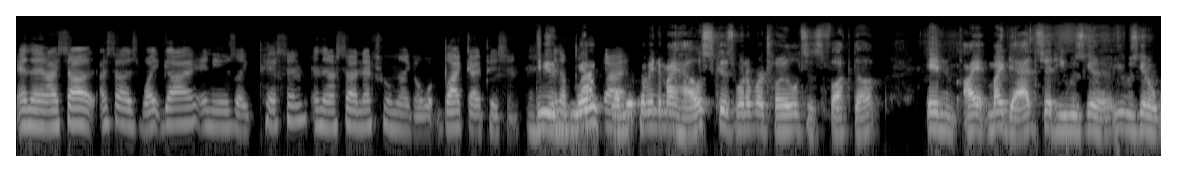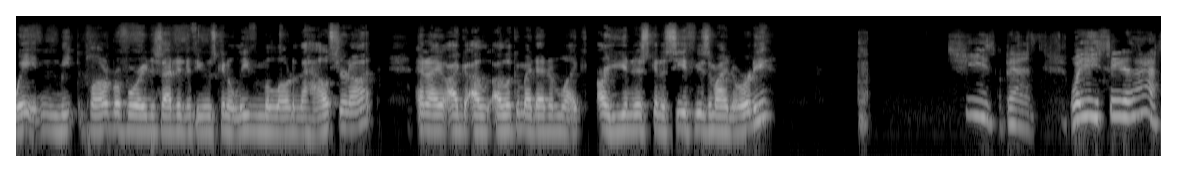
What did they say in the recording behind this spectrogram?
and then I saw I saw this white guy and he was like pissing, and then I saw next to him like a black guy pissing. Dude, And a we had black guy- coming to my house because one of our toilets is fucked up, and I my dad said he was gonna he was gonna wait and meet the plumber before he decided if he was gonna leave him alone in the house or not. And I I, I look at my dad and I'm like, are you just gonna see if he's a minority? Jeez, Ben, what do you say to that?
